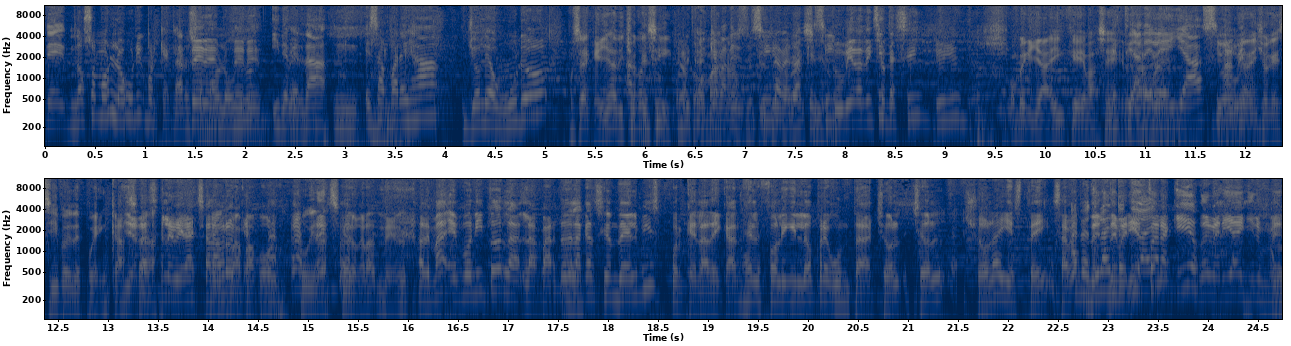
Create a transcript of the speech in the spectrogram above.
de- no somos los únicos, porque claro, somos Tere, los tere, únicos. Y de verdad, mm, esa pareja, yo le auguro. O sea, que ella ha dicho que sí, que ¿qué más, decir? Sí, la que verdad que sí. ¿Tú hubieras dicho que sí? Yuyu? Hombre, que ya hay que va a ser. De. Leia, sí. Yo hubiera dicho que sí, pero después en casa. Yo no se le hubiera echado la bronca. hubiera sido grande, ¿no? Además, es bonito la, la parte de la canción de Elvis porque la de Cángel Falling in Love pregunta, ¿Chol, Chol, Shola y Stay? ¿Sabes? Ah, De- la ¿Debería estar aquí o debería irme?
